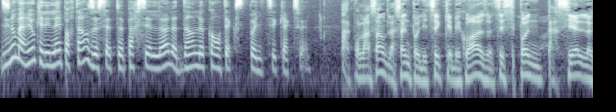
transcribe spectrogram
dis-nous, Mario, quelle est l'importance de cette partielle-là dans le contexte politique actuel? Ben, pour l'ensemble de la scène politique québécoise, c'est pas une partielle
